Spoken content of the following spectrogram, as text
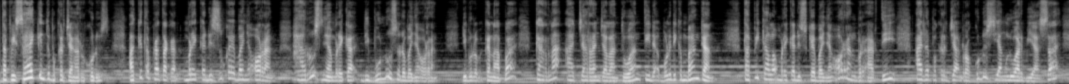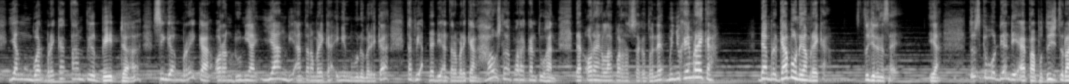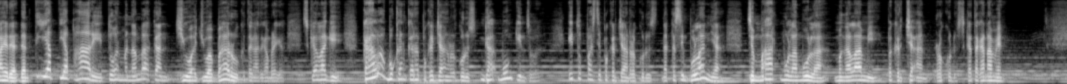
Tapi saya itu pekerjaan Roh Kudus. Alkitab katakan mereka disukai banyak orang. Harusnya mereka dibunuh sudah banyak orang. Dibunuh. Kenapa? Karena ajaran jalan Tuhan tidak boleh dikembangkan. Tapi kalau mereka disukai banyak orang berarti ada pekerjaan Roh Kudus yang luar biasa yang membuat mereka tampil beda sehingga mereka orang dunia yang di antara mereka ingin membunuh mereka, tapi ada di antara mereka yang haus lapar akan Tuhan dan orang yang lapar haus akan Tuhan menyukai mereka dan bergabung dengan mereka. Setuju dengan saya? Ya. Terus kemudian di ayat 47 terakhir ya, dan tiap-tiap hari Tuhan menambahkan jiwa-jiwa baru ke tengah-tengah mereka. Sekali lagi, kalau bukan karena pekerjaan Roh Kudus, nggak mungkin soal. Itu pasti pekerjaan Roh Kudus. Nah kesimpulannya, jemaat mula-mula mengalami pekerjaan Roh Kudus. Katakan amin.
